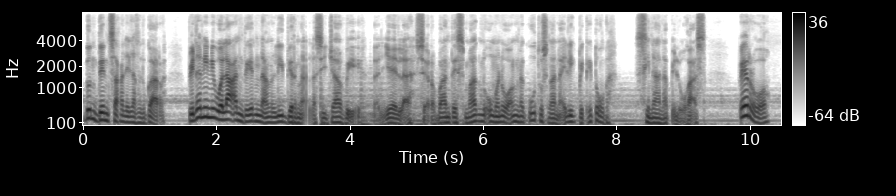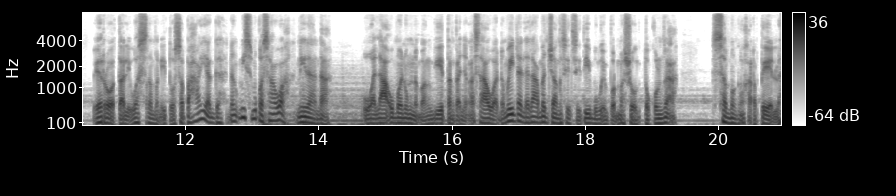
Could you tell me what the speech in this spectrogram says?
dun din sa kanilang lugar. Pinaniniwalaan din na ang leader nga na si Javi, Daniel Cervantes Magno umano ang nagutos nga na iligpit itong si Nana Pilucas. Pero, pero taliwas naman ito sa pahayag ng mismo kasawa ni Nana. Wala umanong nabanggit ang kanyang asawa na may nalalaman siyang sensitibong impormasyon tungkol nga sa mga kartel.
